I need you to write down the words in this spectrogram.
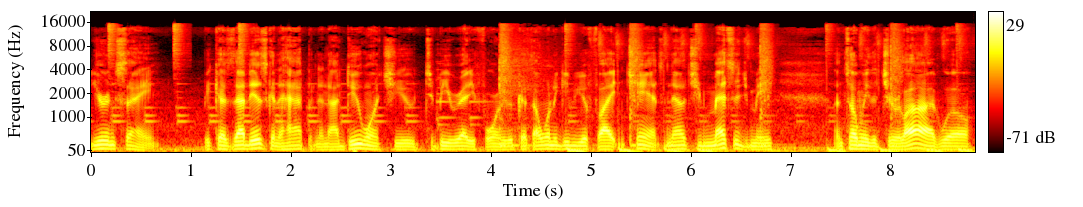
you're insane. Because that is going to happen, and I do want you to be ready for me because I want to give you a fighting chance. Now that you messaged me and told me that you're alive, well,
